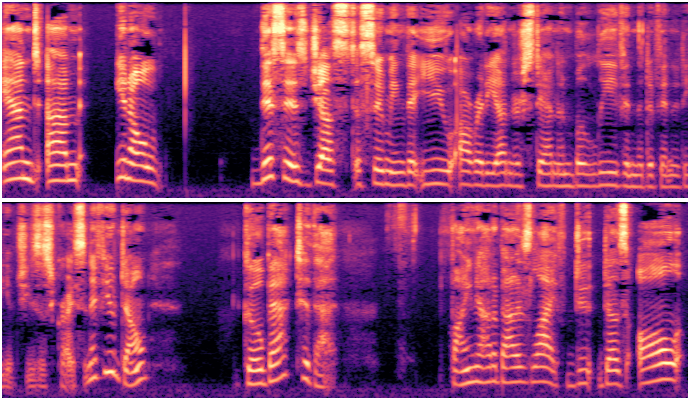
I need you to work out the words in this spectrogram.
And, um, you know, this is just assuming that you already understand and believe in the divinity of Jesus Christ. And if you don't, Go back to that. Find out about his life. Do, does all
